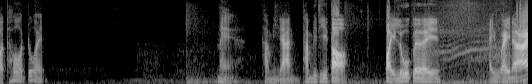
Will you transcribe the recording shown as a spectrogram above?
อโทษด้วย แหมทำวิญญาณทำพิธีต่อ ปล่อยลูกเลย ไอ้ไว้นะไอ้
